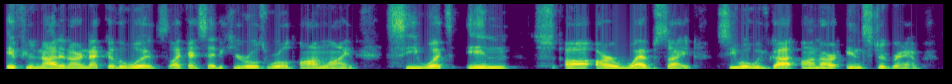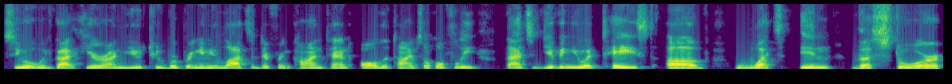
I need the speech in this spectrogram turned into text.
If you're not in our neck of the woods, like I said, Heroes World Online, see what's in uh, our website, see what we've got on our Instagram, see what we've got here on YouTube. We're bringing you lots of different content all the time. So hopefully that's giving you a taste of what's in the store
